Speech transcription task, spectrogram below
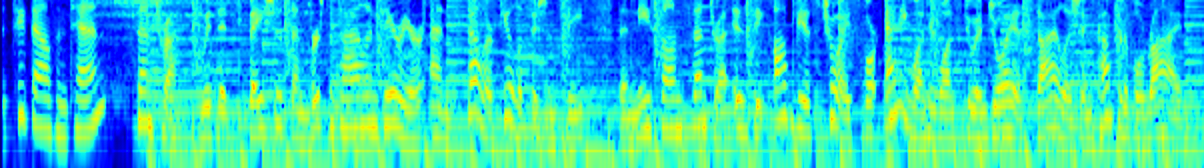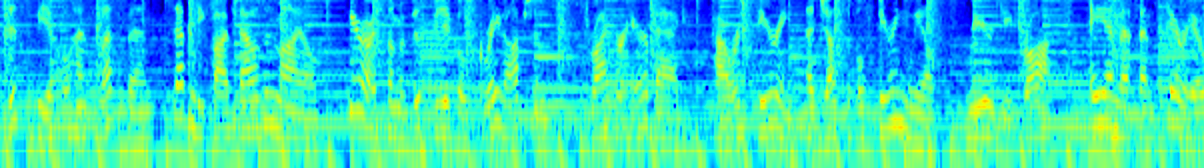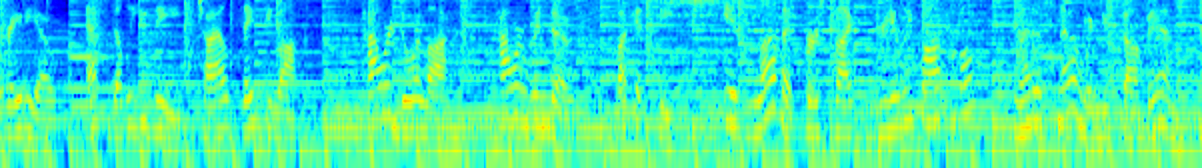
The 2010 Sentra. With its spacious and versatile interior and stellar fuel efficiency, the Nissan Sentra is the obvious choice for anyone who wants to enjoy a stylish and comfortable ride. This vehicle has less than 75,000 miles. Here are some of this vehicle's great options. Driver airbag, power steering, adjustable steering wheel, rear defrost, AM FM stereo radio, FWD, child safety locks, power door locks, power windows, bucket seats. Is love at first sight really possible? Let us know when you stop in.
